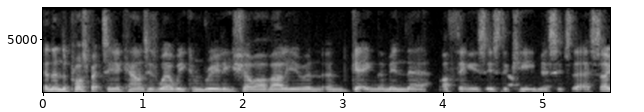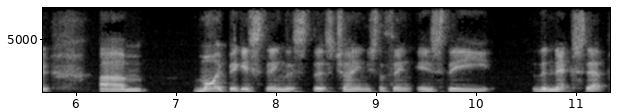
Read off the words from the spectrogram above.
and then the prospecting accounts is where we can really show our value and, and getting them in there. I think is, is the key message there. So um, my biggest thing that's that's changed, I think, is the the next step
